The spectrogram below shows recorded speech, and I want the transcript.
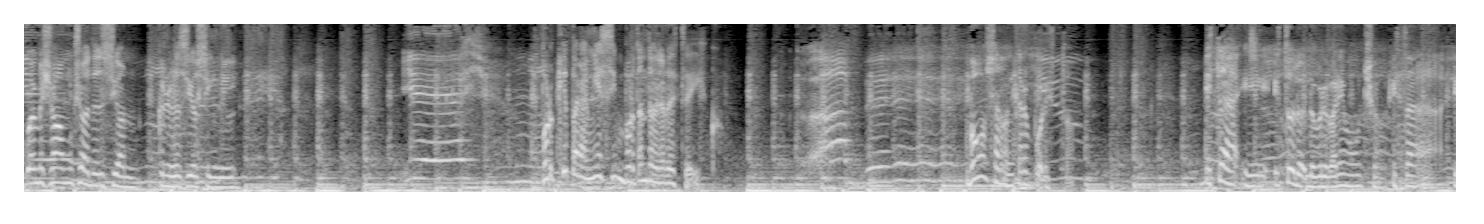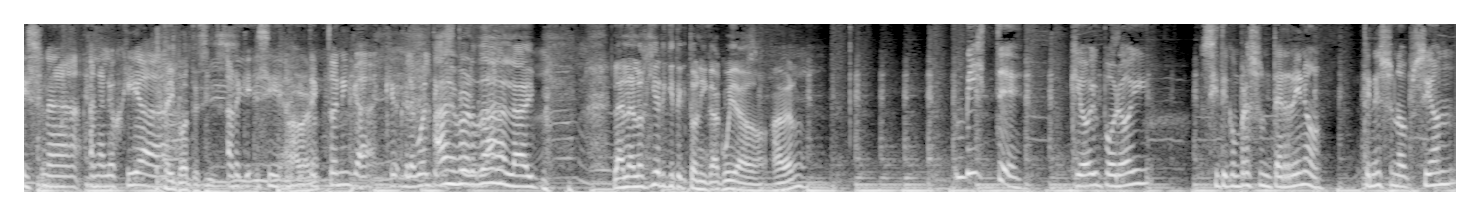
cual me llama mucho la atención que no haya sido single. ¿Por qué para mí es importante hablar de este disco? Vamos a arrancar por esto. Esta, eh, esto lo, lo preparé mucho. Esta es una analogía. Esta hipótesis. sí, A arquitectónica que, de la cual te Ah, es verdad, la, la analogía arquitectónica, cuidado. A ver. ¿Viste que hoy por hoy, si te compras un terreno, tenés una opción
